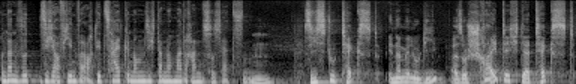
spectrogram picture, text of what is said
Und dann wird sich auf jeden Fall auch die Zeit genommen, sich dann nochmal dran zu setzen. Mhm. Siehst du Text in der Melodie? Also schreit dich der Text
